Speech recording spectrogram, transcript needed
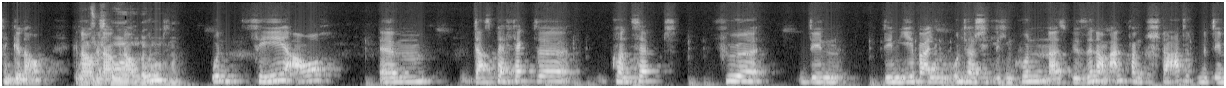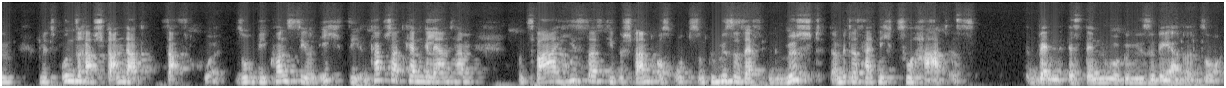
Genau, genau, genau, genau. Und, und, C auch ähm, das perfekte Konzept für den den jeweiligen unterschiedlichen Kunden. Also wir sind am Anfang gestartet mit dem, mit unserer Standard-Saftkur. So wie Konsti und ich sie in Kapstadt kennengelernt haben. Und zwar hieß das, die bestand aus Obst- und Gemüsesäften gemischt, damit das halt nicht zu hart ist wenn es denn nur Gemüse wäre. So.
